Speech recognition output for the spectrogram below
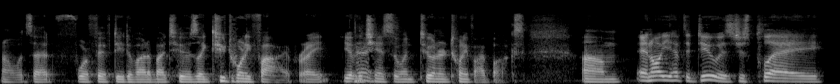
I don't know what's that 450 divided by two is like 225 right? You have Nice. the chance to win 225 bucks. Um, and all you have to do is just play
